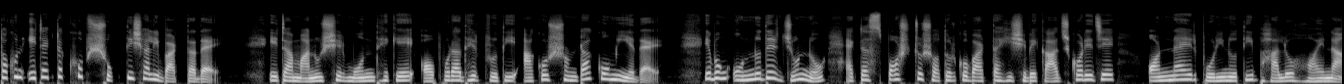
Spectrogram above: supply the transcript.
তখন এটা একটা খুব শক্তিশালী বার্তা দেয়। এটা মানুষের মন থেকে অপরাধের প্রতি আকর্ষণটা কমিয়ে দেয় এবং অন্যদের জন্য একটা স্পষ্ট সতর্কবার্তা হিসেবে কাজ করে যে অন্যায়ের পরিণতি ভালো হয় না।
